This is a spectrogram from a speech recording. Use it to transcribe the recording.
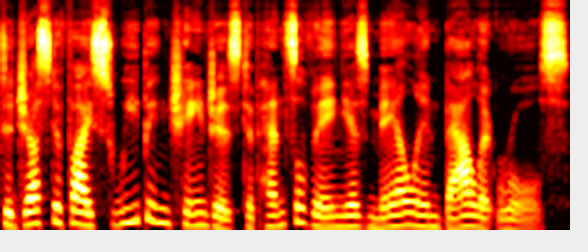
to justify sweeping changes to Pennsylvania's mail in ballot rules.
